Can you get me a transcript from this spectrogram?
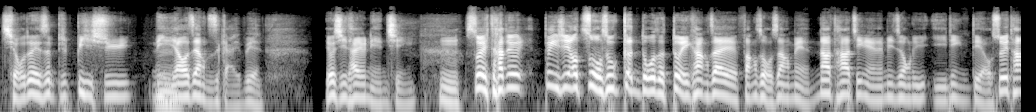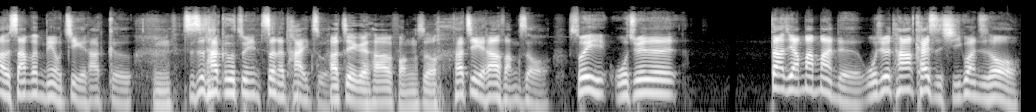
球队是必必须你要这样子改变。嗯尤其他又年轻，嗯，所以他就必须要做出更多的对抗在防守上面。那他今年的命中率一定掉，所以他的三分没有借给他哥，嗯，只是他哥最近真的太准。他借给他的防守，他借给他的防守，所以我觉得大家慢慢的，我觉得他开始习惯之后，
